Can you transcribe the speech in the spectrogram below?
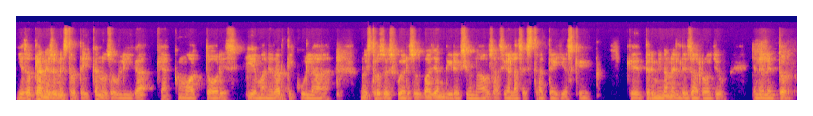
Y esa planeación estratégica nos obliga que como actores y de manera articulada nuestros esfuerzos vayan direccionados hacia las estrategias que, que determinan el desarrollo en el entorno.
